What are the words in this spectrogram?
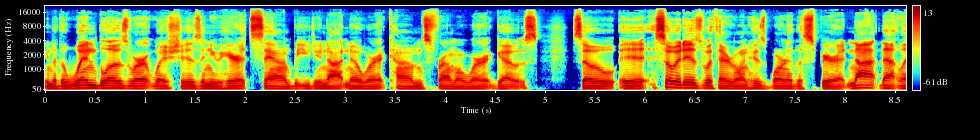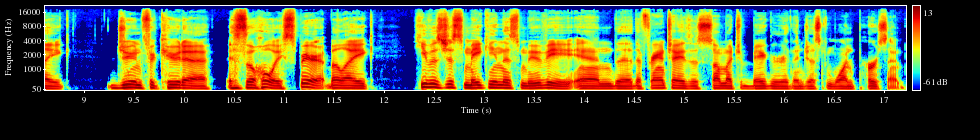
you know the wind blows where it wishes and you hear its sound, but you do not know where it comes from or where it goes. So it so it is with everyone who's born of the spirit. Not that like Jun Fukuda is the Holy Spirit, but like he was just making this movie and the the franchise is so much bigger than just one person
